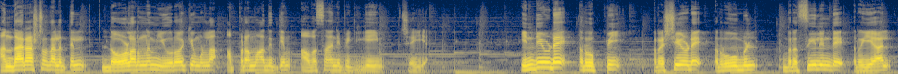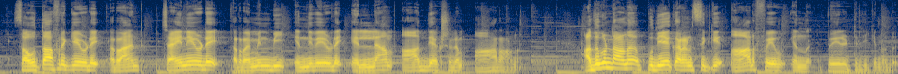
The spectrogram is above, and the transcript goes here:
അന്താരാഷ്ട്ര തലത്തിൽ ഡോളറിനും യൂറോയ്ക്കുമുള്ള അപ്രമാദിത്യം അവസാനിപ്പിക്കുകയും ചെയ്യാം. ഇന്ത്യയുടെ റുപ്പി റഷ്യയുടെ റൂബിൾ ബ്രസീലിന്റെ റിയാൽ സൗത്ത് ആഫ്രിക്കയുടെ റാൻഡ് ചൈനയുടെ റെമിൻബി എന്നിവയുടെ എല്ലാം ആദ്യാക്ഷരം ആറാണ്. അതുകൊണ്ടാണ് പുതിയ കറൻസിക്ക് ആർ ഫേവ് എന്ന് പേരിട്ടിരിക്കുന്നത്.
